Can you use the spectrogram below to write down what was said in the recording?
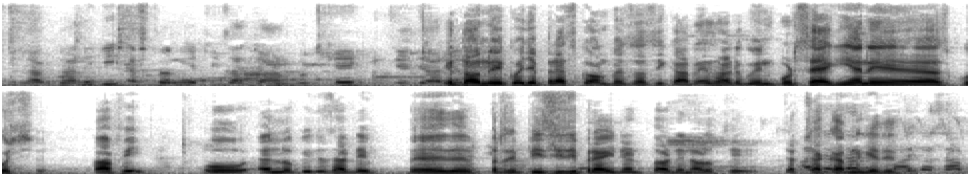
ਕਿ ਲੱਗਦਾ ਨਹੀਂ ਕਿ ਇਸ ਤਰ੍ਹਾਂ ਦੀਆਂ ਚੀਜ਼ਾਂ ਜਾਣਬੁੱਝ ਕੇ ਕੀਤੀਆਂ ਜਾ ਰਹੀਆਂ ਤੁਹਾਨੂੰ ਇੱਕ ਵਜੇ ਪ੍ਰੈਸ ਕਾਨਫਰੰਸ ਅਸੀਂ ਕਰ ਰਹੇ ਸਾਡੇ ਕੋਲ ਇਨਪੁਟਸ ਹੈਗੀਆਂ ਨੇ ਕੁਝ ਕਾਫੀ। ਉਹ ਐਲਓਪੀ ਤੇ ਸਾਡੇ ਪੀਸੀਸੀ ਪ੍ਰੈਜ਼ੀਡੈਂਟ ਤੁਹਾਡੇ ਨਾਲ ਉੱਥੇ ਚਰਚਾ ਕਰਨਗੇ ਇਹਦੇ ਤੇ ਸਾਹਿਬ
